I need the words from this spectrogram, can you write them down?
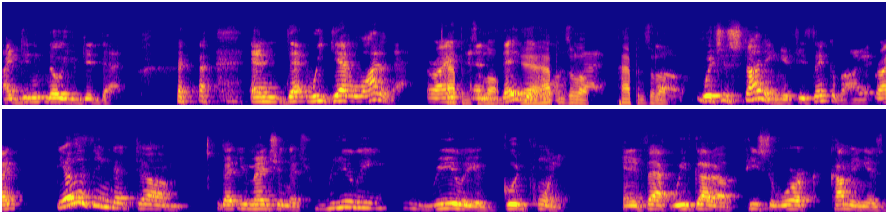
I didn't know you did that. and that we get a lot of that, right? Happens and a lot. yeah, happens a lot. Happens a lot. Uh, which is stunning if you think about it, right? The other thing that um, that you mentioned that's really, really a good point. and in fact, we've got a piece of work coming as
